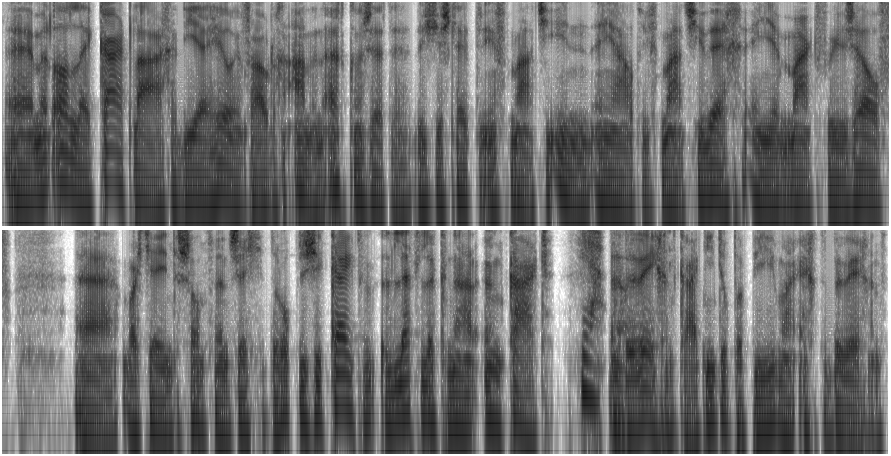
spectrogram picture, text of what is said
Eh, met allerlei kaartlagen die je heel eenvoudig aan en uit kan zetten. Dus je sleept de informatie in en je haalt informatie weg. En je maakt voor jezelf Eh, wat jij interessant vindt, zet je erop. Dus je kijkt letterlijk naar een kaart. Ja. Een bewegend kaart. Niet op papier, maar echt bewegend.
